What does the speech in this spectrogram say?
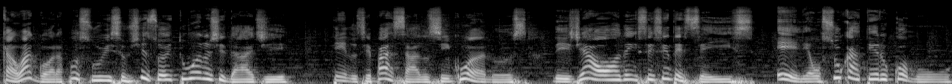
Cal agora possui seus 18 anos de idade, tendo se passado 5 anos desde a Ordem 66. Ele é um sucateiro comum,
